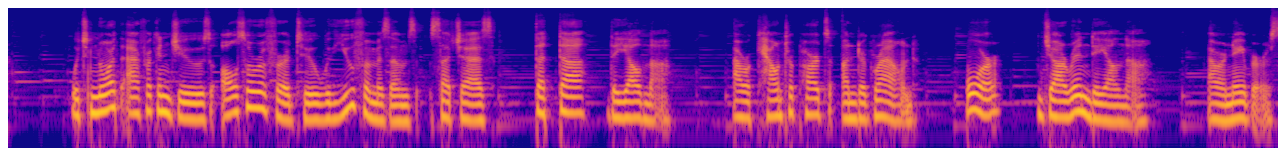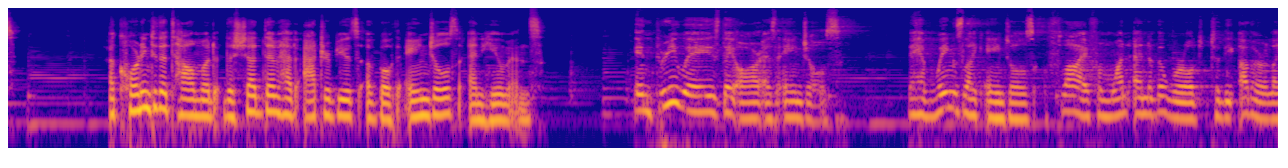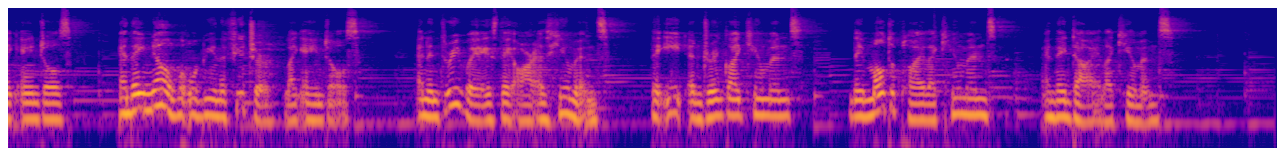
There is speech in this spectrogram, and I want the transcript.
which North African Jews also referred to with euphemisms such as Tata Deyalna, our counterparts underground, or Jarin Deyalna, our neighbors. According to the Talmud, the Sheddim have attributes of both angels and humans. In three ways, they are as angels. They have wings like angels, fly from one end of the world to the other like angels, and they know what will be in the future like angels. And in three ways, they are as humans. They eat and drink like humans, they multiply like humans, and they die like humans.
